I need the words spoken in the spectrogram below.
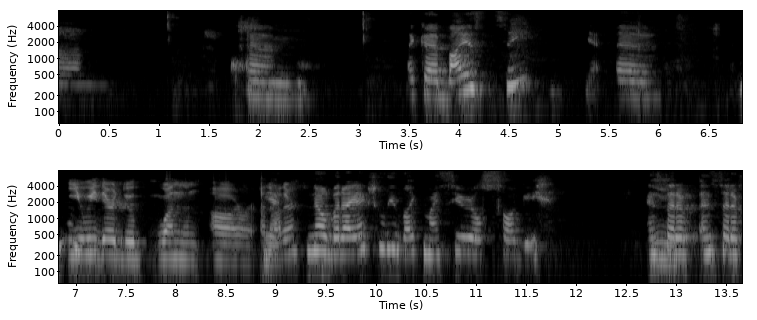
um, um, like a biased thing. Yeah. Uh, You either do one or yeah. another, No, but I actually like my cereal soggy instead of instead of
